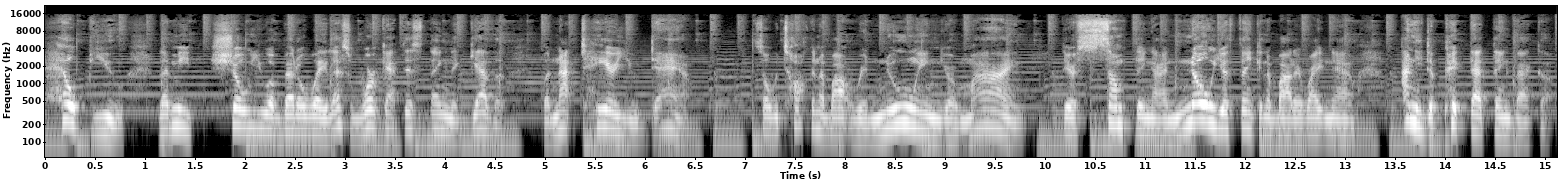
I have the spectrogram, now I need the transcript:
help you. Let me show you a better way. Let's work at this thing together, but not tear you down. So, we're talking about renewing your mind. There's something I know you're thinking about it right now. I need to pick that thing back up.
